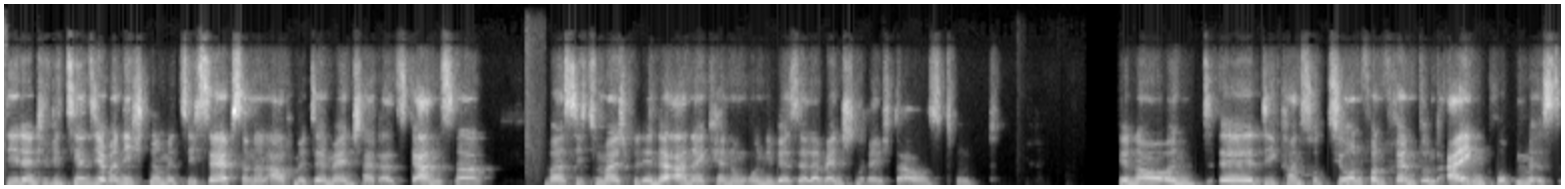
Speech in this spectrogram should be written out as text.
die identifizieren sich aber nicht nur mit sich selbst, sondern auch mit der Menschheit als Ganzer was sich zum Beispiel in der Anerkennung universeller Menschenrechte ausdrückt. Genau, und äh, die Konstruktion von Fremd- und Eigengruppen ist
